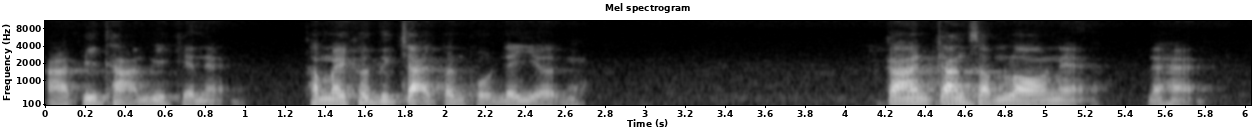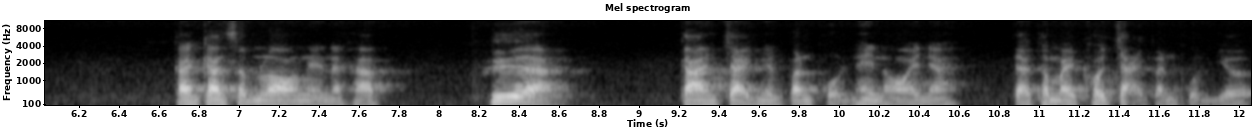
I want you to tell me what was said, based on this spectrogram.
อ่าพี่ถามอีกแค่นี้ทำไมเขาถึงจ่ายปันผลได้เยอะไงการการสำรองเนี่ยนะฮะการการสำรองเนี่ยนะครับ เพื่อการจ่ายเงินปันผลให้น้อยนะแต่ทำไมเขาจ่ายปันผลเยอะ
